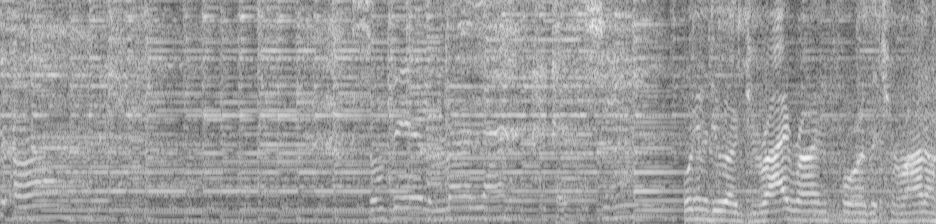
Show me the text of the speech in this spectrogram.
After all, something in my life has changed. We're gonna do a dry run for the Toronto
